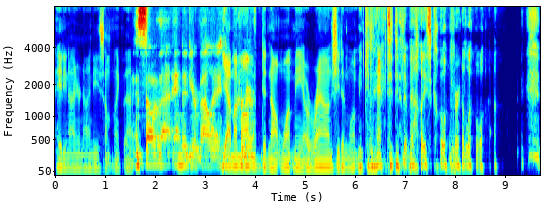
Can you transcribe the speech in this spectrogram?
89 or 90, something like that. And so that ended your ballet. Yeah. My career. mom did not want me around. She didn't want me connected to the ballet school for a little while,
